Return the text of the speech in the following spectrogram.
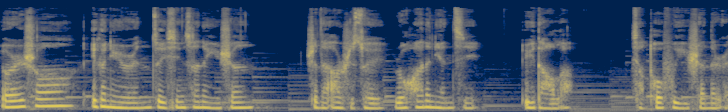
有人说，一个女人最心酸的一生，是在二十岁如花的年纪，遇到了想托付一生的人。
